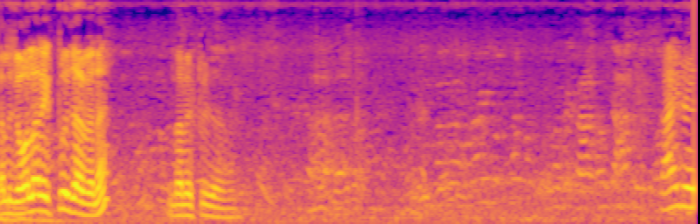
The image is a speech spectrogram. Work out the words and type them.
তাহলে জল আর একটু যাবে না? জল একটু যাবে। না। তাই রে।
